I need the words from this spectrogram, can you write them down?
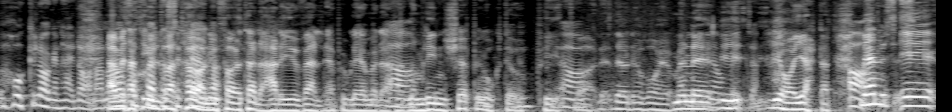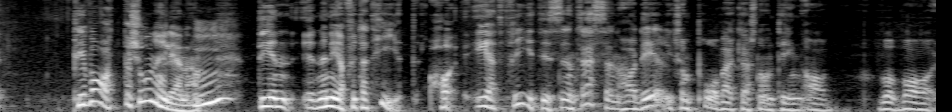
hockeylagen här i Dalarna, Jag de vet får att sköta sig själva. företrädare, hade ju väldiga problem med det. Ja. För att om Linköping åkte upp hit. Ja. Va? Det, det, det var ju, men eh, vi, vi har hjärtat. Ja, men precis. privatpersoner Helena, Mm. din, när ni har flyttat hit, har, ert fritidsintressen, har det liksom påverkats någonting av vad, vad,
